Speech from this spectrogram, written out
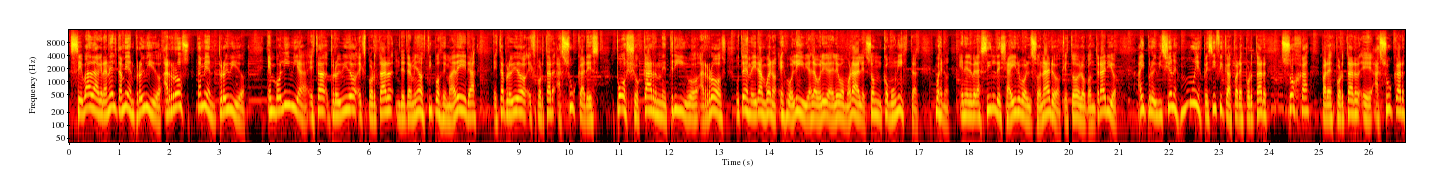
Cebada a granel también, prohibido. Arroz también, prohibido. En Bolivia está prohibido exportar determinados tipos de madera, está prohibido exportar azúcares, pollo, carne, trigo, arroz. Ustedes me dirán, bueno, es Bolivia, es la Bolivia de Evo Morales, son comunistas. Bueno, en el Brasil de Jair Bolsonaro, que es todo lo contrario, hay prohibiciones muy específicas para exportar soja, para exportar eh, azúcar,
